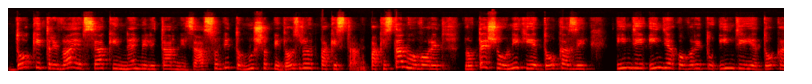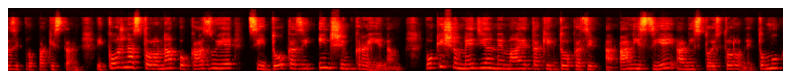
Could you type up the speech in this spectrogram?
Доки триває всякі немілітарні засоби, тому що підозрюють Пакистан. Пакистан говорить про те, що у них є докази. Індії, Індія говорить, у Індії є докази про Пакистан. І кожна сторона показує ці докази іншим країнам. Поки що медіа не має таких доказів ані з цієї, ані з тої сторони. Тому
